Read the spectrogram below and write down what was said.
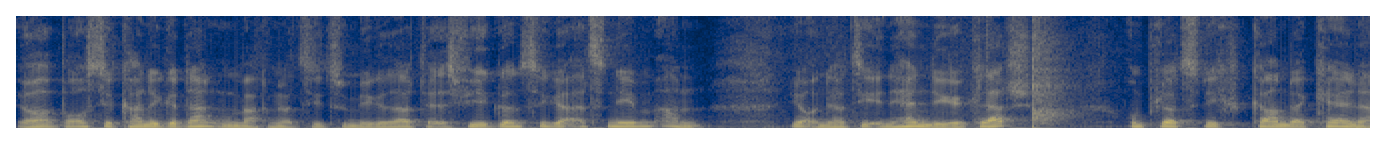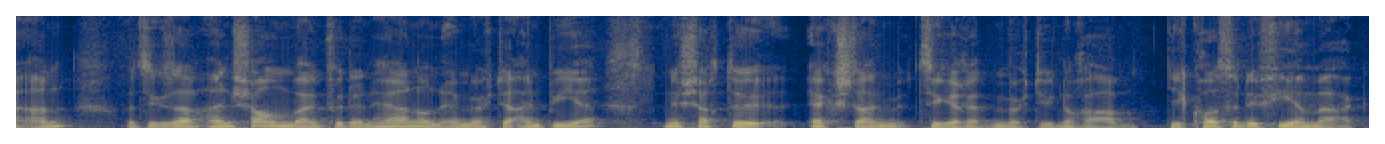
Ja, brauchst dir keine Gedanken machen, hat sie zu mir gesagt. Der ist viel günstiger als nebenan. Ja, und dann hat sie in Hände geklatscht und plötzlich kam der Kellner an, hat sie gesagt, einen Schaumwein für den Herrn und er möchte ein Bier. Eine Schachtel Eckstein-Zigaretten möchte ich noch haben. Die kostete vier Mark.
